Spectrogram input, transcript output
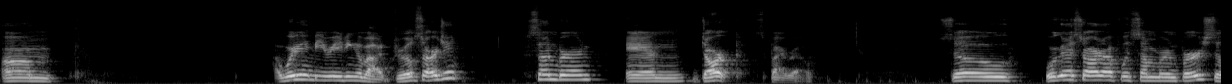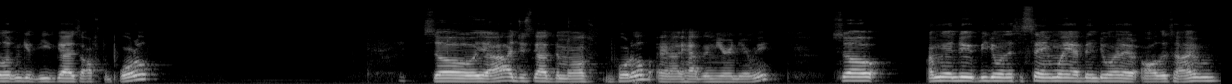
um, we're going to be reading about Drill Sergeant, Sunburn, and Dark Spyro. So, we're going to start off with Sunburn first, so let me get these guys off the portal. So, yeah, I just got them off the portal, and I have them here near me. So, I'm going to do, be doing this the same way I've been doing it all the time.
